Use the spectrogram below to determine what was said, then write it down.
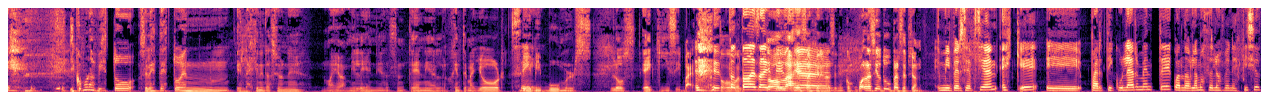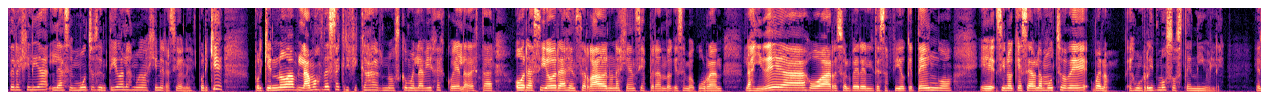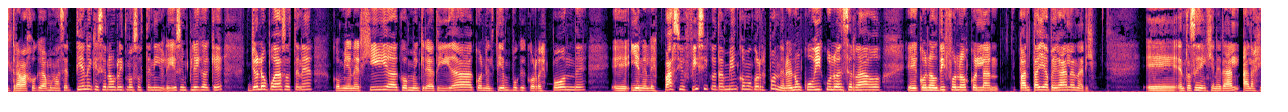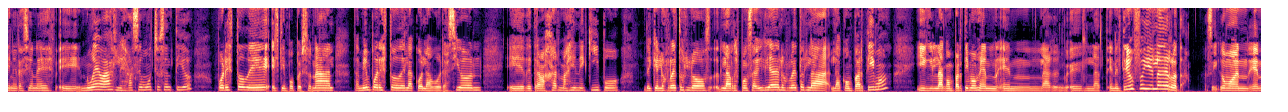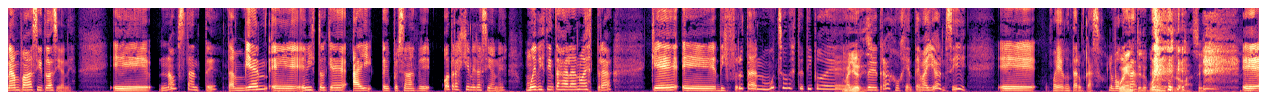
¿Y cómo lo has visto, Celeste, esto en, en las generaciones nuevas, millennials, centennials, gente mayor, baby boomers, los X y bueno, todas esas generaciones. ¿Cuál ha sido tu percepción? Mi percepción es que eh, particularmente cuando hablamos de los beneficios de la agilidad le hace mucho sentido a las nuevas generaciones. ¿Por qué? Porque no hablamos de sacrificarnos como en la vieja escuela, de estar horas y horas encerrado en una agencia esperando que se me ocurran las ideas o a resolver el desafío que tengo, eh, sino que se habla mucho de, bueno, es un ritmo sostenible. El trabajo que vamos a hacer tiene que ser a un ritmo sostenible y eso implica que yo lo pueda sostener con mi energía, con mi creatividad, con el tiempo que corresponde eh, y en el espacio físico también como corresponde, no en un cubículo encerrado eh, con audífonos con la pantalla pegada a la nariz. Eh, entonces, en general, a las generaciones nuevas les hace mucho sentido por esto del el tiempo personal, también por esto de la colaboración, de trabajar más en equipo, de que los retos, los, la responsabilidad de los retos la, la compartimos y la compartimos en, en, la, en, el triunfo y en la derrota, así como en, en ambas situaciones. Eh, no obstante, también eh, he visto que hay eh, personas de otras generaciones muy distintas a la nuestra que disfrutan mucho de este tipo de, de trabajo, gente mayor, sí. Voy a contar un caso. ¿Lo cuéntelo, cuéntelo sí.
